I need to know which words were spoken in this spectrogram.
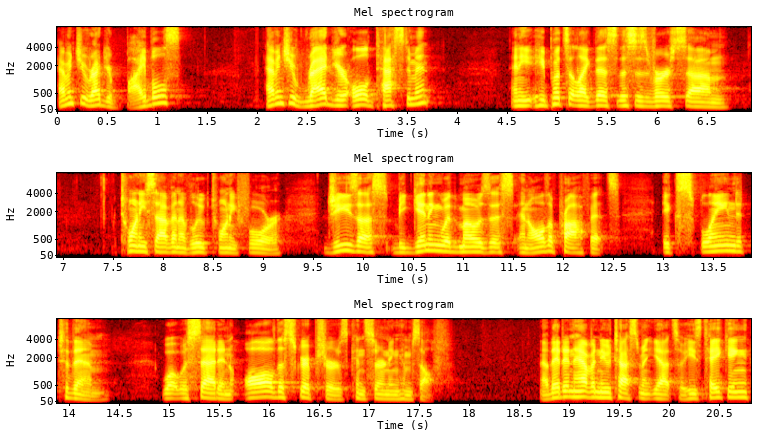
haven't you read your Bibles? Haven't you read your Old Testament? And he, he puts it like this this is verse um, 27 of Luke 24. Jesus, beginning with Moses and all the prophets, explained to them what was said in all the scriptures concerning himself. Now, they didn't have a New Testament yet, so he's taking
